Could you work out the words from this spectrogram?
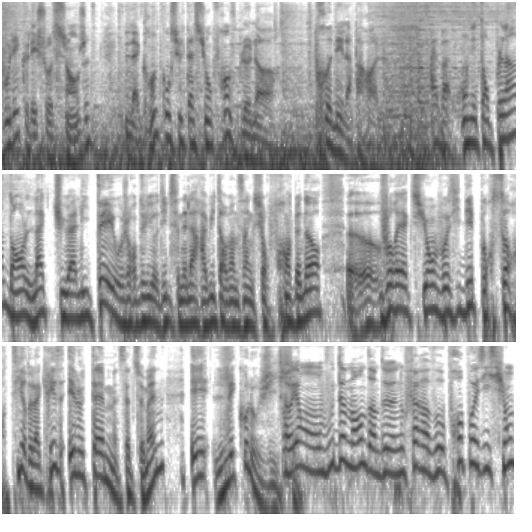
voulez que les choses changent La grande consultation France Bleu Nord. Prenez la parole. Ah bah, on est en plein dans l'actualité aujourd'hui, Odile Senelard à 8h25 sur France Bleu Nord. Euh, vos réactions, vos idées pour sortir de la crise et le thème cette semaine est l'écologie. Oui, on vous demande hein, de nous faire vos propositions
